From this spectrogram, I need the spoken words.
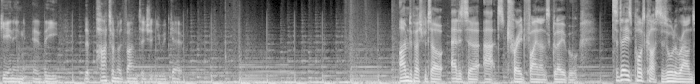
gaining uh, the the pattern advantage that you would get. I'm Deepesh Patel, editor at Trade Finance Global. Today's podcast is all around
